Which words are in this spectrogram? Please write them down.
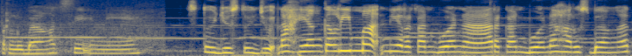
perlu banget sih ini. Setuju setuju. Nah yang kelima nih rekan Buana. Rekan Buana harus banget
